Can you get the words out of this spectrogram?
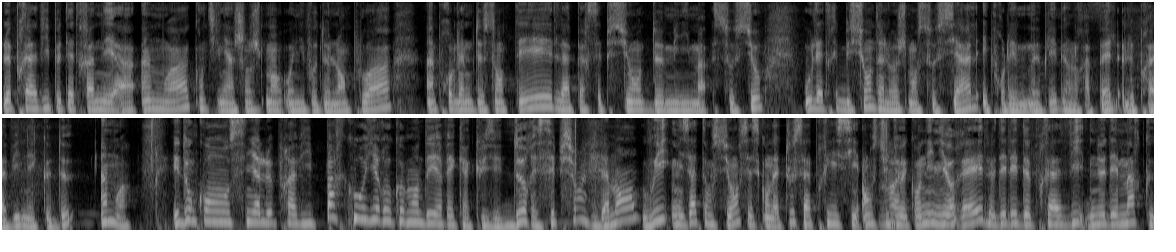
le préavis peut être amené à un mois quand il y a un changement au niveau de l'emploi, un problème de santé, la perception de minima sociaux ou l'attribution d'un logement social. Et pour les meublés, bien on le rappelle, le préavis n'est que de un mois. Et donc, on signale le préavis par courrier recommandé avec accusé de réception, évidemment. Oui, mais attention, c'est ce qu'on a tous appris ici en studio Ouais. et qu'on ignorait. Le délai de préavis ne démarre que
